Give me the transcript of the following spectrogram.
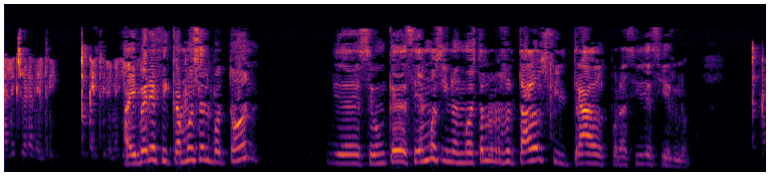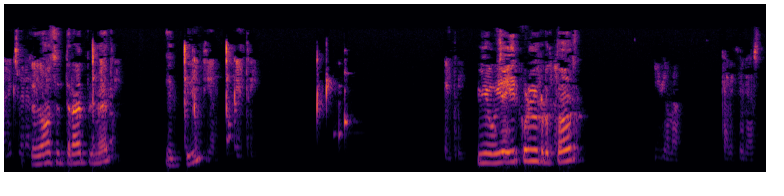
Alex Hora del Tri. El Tri de México. Ahí verificamos el botón eh, según que deseemos y nos muestra los resultados filtrados, por así decirlo. Entonces vamos a entrar primero, el tri. El. Y me voy a ir con el rotor Idioma. Cabeceras.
